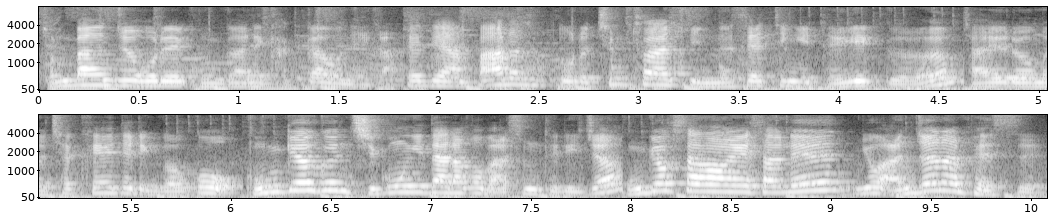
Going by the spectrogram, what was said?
전방적으로의 공간에 가까운 애가 최대한 빠른 속도로 침투할 수 있는 세팅이 되게끔 자유로움을 체크해드린 거고 공격은 지공이다라고 말씀드리죠. 공격 상황에서는 요 안전한 패스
